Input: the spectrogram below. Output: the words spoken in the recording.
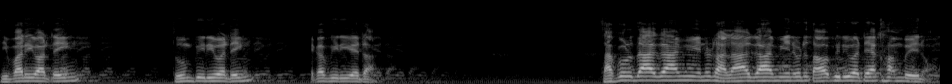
ත්‍රිපරි වටෙන් තුන් පිරිවටෙන් එක පිරිවටක්. සකු르දාගාමි වෙනකොට අනාගාමි වෙනකොට තව පිරිවටයක් හම්බ වෙනවා.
